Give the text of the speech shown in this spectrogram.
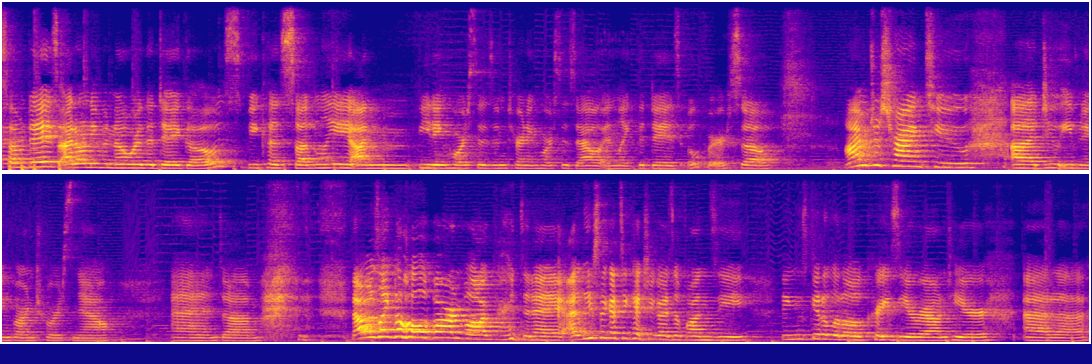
Some days I don't even know where the day goes because suddenly I'm feeding horses and turning horses out and like the day is over. So I'm just trying to uh, do evening barn chores now. And um, that was like the whole barn vlog for today. At least I got to catch you guys up on Z. Things get a little crazy around here at uh,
